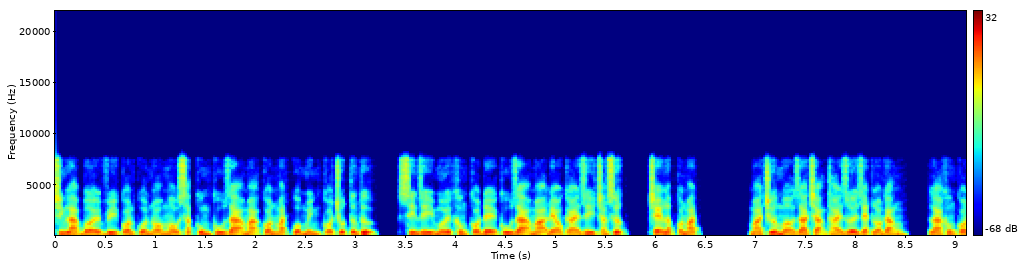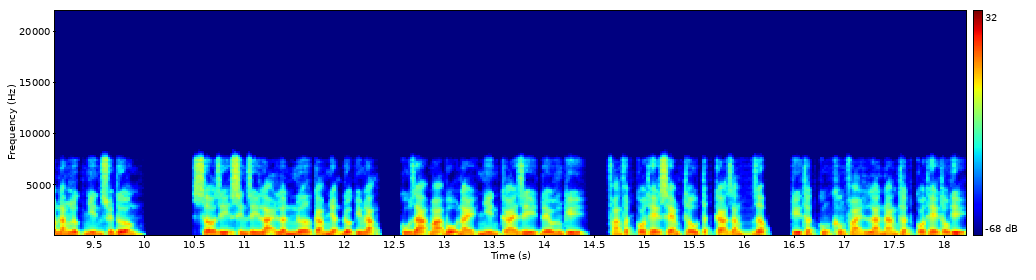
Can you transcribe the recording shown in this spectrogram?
chính là bởi vì con của nó màu sắc cùng cụ dạ mạ con mắt của mình có chút tương tự, xin gì mới không có để cụ dạ mạ đeo cái gì trang sức, che lấp con mắt. Mà chưa mở ra trạng thái dưới rét lọt gẳng, là không có năng lực nhìn xuyên tường. Sở dĩ xin dĩ lại lần nữa cảm nhận được im lặng, cụ dạ mạ bộ này nhìn cái gì đều hưng kỳ, phản phất có thể xem thấu tất cả răng dấp, kỳ thật cũng không phải là nàng thật có thể thấu thị,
